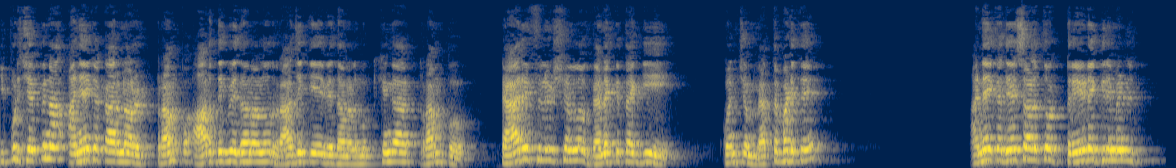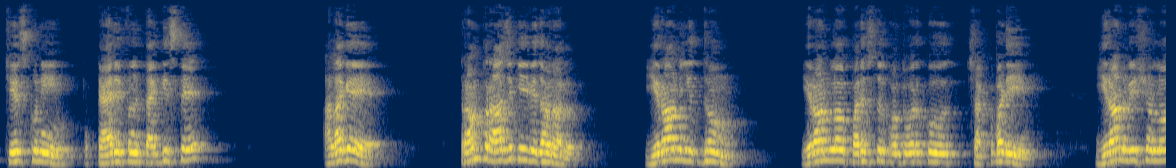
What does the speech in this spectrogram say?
ఇప్పుడు చెప్పిన అనేక కారణాలు ట్రంప్ ఆర్థిక విధానాలు రాజకీయ విధానాలు ముఖ్యంగా ట్రంప్ టారిఫ్ విషయంలో వెనక్కి తగ్గి కొంచెం మెత్తబడితే అనేక దేశాలతో ట్రేడ్ అగ్రిమెంట్ చేసుకుని టారిఫ్లను తగ్గిస్తే అలాగే ట్రంప్ రాజకీయ విధానాలు ఇరాన్ యుద్ధం ఇరాన్లో పరిస్థితులు కొంతవరకు చక్కబడి ఇరాన్ విషయంలో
